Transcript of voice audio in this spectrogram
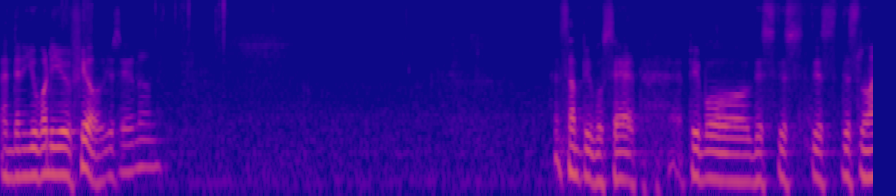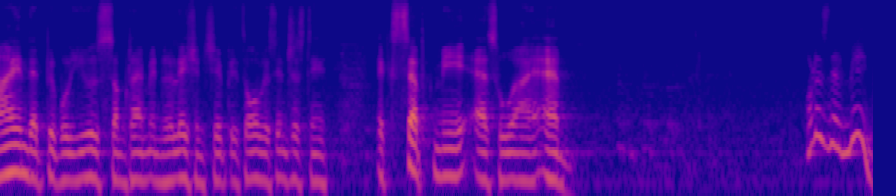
And then you, what do you feel? You say, no. And some people say, people, this, this, this, this line that people use sometime in relationship is always interesting, accept me as who I am. What does that mean?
